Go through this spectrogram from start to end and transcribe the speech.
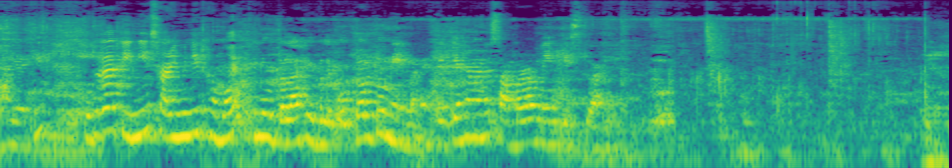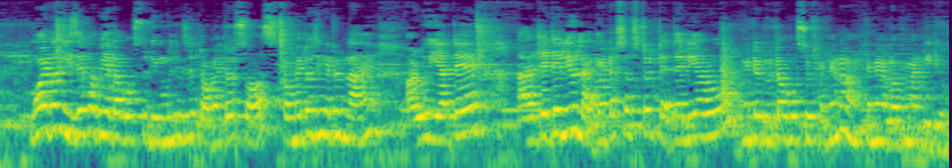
আহি আহি মুঠতে তিনি চাৰি মিনিট সময় সেইখিনি উতলাই থাকিব লাগিব। উতলটো মেইন মানে তেতিয়াহে মানে চাম্বাৰৰ মেইন টেষ্টটো আহে। মই এটা নিজে ভাবি এটা বস্তু দিম বুলি ভাবিছোঁ টমেট' চচ। টমেট' যিহেতু নাই আৰু ইয়াতে তেতেলীও লাগে। এটা চচটোত তেতেলী আৰু এইটো দুটা বস্তু থাকে ন সেইকাৰণে অলপমান দি দিওঁ।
